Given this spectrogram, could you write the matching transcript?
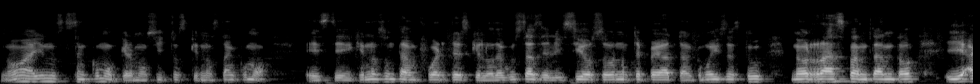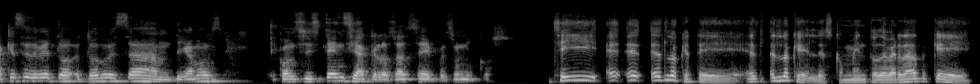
¿no? Hay unos que están como cremositos, que no están como, este, que no son tan fuertes, que lo degustas delicioso, no te pega tan, como dices tú, no raspan tanto. ¿Y a qué se debe to toda esa, digamos, consistencia que los hace, pues, únicos? Sí, es, e, es lo que te, es lo que les comento, de verdad que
